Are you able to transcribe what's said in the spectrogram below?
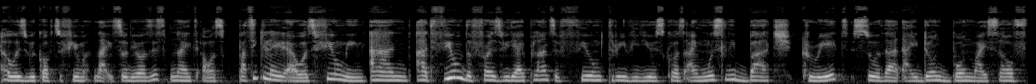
I always wake up to film at night. So there was this night I was particularly I was filming and I had filmed the first video. I plan to film three videos because I mostly batch create so that I don't burn myself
